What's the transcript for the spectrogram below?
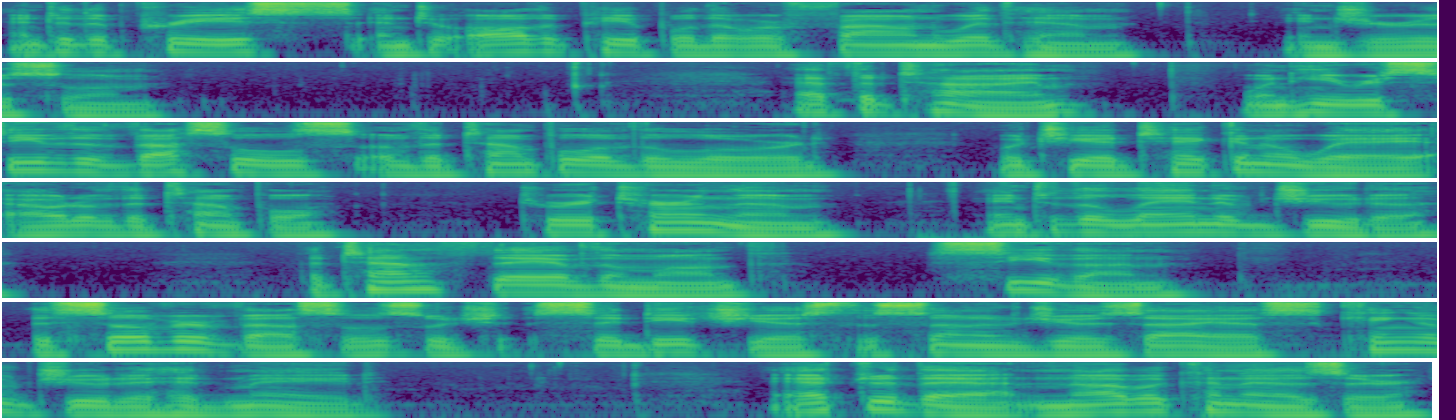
and to the priests and to all the people that were found with him in Jerusalem. At the time when he received the vessels of the temple of the Lord, which he had taken away out of the temple, to return them into the land of Judah, the tenth day of the month, Sivan, the silver vessels which Sedechias the son of Josias, king of Judah, had made, after that, Nebuchadnezzar,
